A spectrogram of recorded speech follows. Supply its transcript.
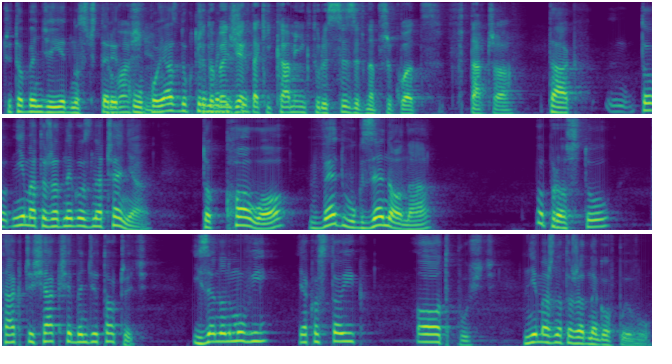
czy to będzie jedno z czterech No kół pojazdu, Czy którym to będzie się... jak taki kamień, który Syzyf na przykład wtacza? Tak, to nie ma to żadnego znaczenia. To koło według Zenona po prostu tak czy siak się będzie toczyć. I Zenon mówi jako stoik, odpuść, nie masz na to żadnego wpływu.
